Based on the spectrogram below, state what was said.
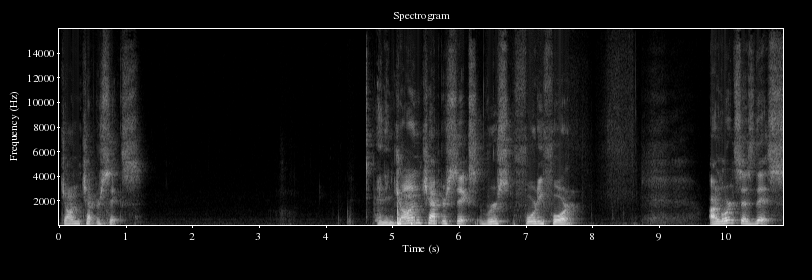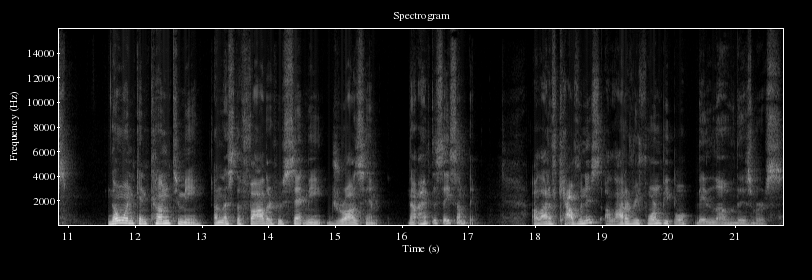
John chapter 6. And in John chapter 6, verse 44, our Lord says this No one can come to me unless the Father who sent me draws him. Now, I have to say something. A lot of Calvinists, a lot of Reformed people, they love this verse.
